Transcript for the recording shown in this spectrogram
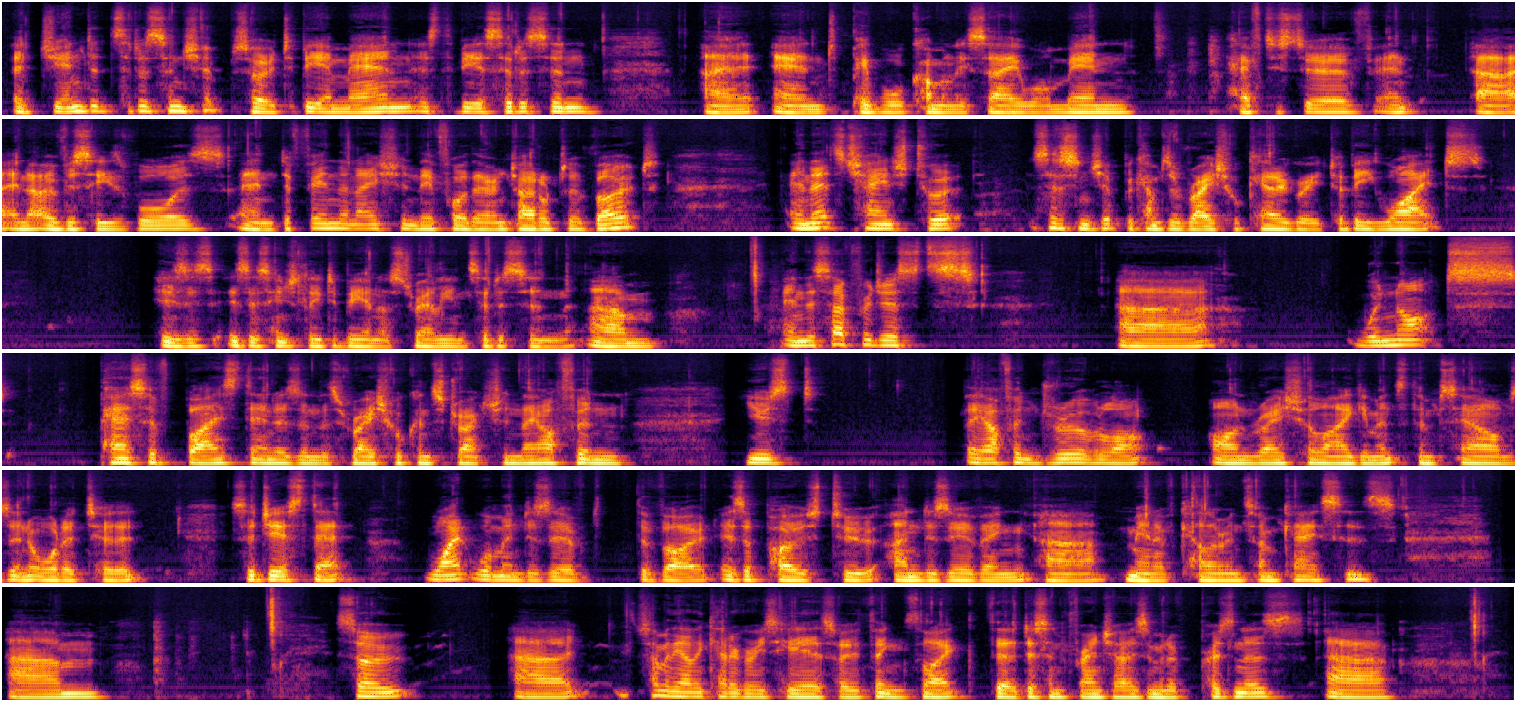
a gendered citizenship. So to be a man is to be a citizen, uh, and people will commonly say, well, men have to serve and uh, in overseas wars and defend the nation, therefore they're entitled to vote. And that's changed to a, citizenship becomes a racial category. To be white is is essentially to be an Australian citizen. Um, and the suffragists uh, were not passive bystanders in this racial construction. They often used, they often drew along on racial arguments themselves in order to suggest that white women deserved the vote as opposed to undeserving uh, men of color in some cases. Um, so, uh, some of the other categories here, so things like the disenfranchisement of prisoners. Uh,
